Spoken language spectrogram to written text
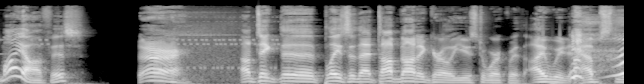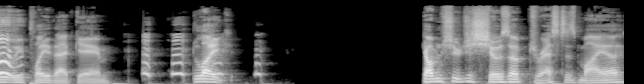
My office. Sure. I'll take the place of that top knotted girl you used to work with. I would absolutely play that game. Like, Gumshoe just shows up dressed as Maya.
